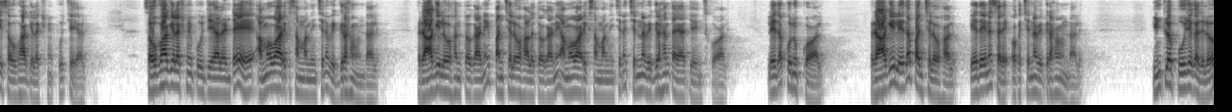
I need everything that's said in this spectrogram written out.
ఈ సౌభాగ్యలక్ష్మి పూజ చేయాలి. సౌభాగ్యలక్ష్మి పూజ చేయాలంటే అమ్మవారికి సంబంధించిన విగ్రహం ఉండాలి. రాగి లోహంతో కానీ పంచలోహాలతో కానీ అమ్మవారికి సంబంధించిన చిన్న విగ్రహం తయారు చేయించుకోవాలి లేదా కొనుక్కోవాలి. రాగి లేదా పంచలోహాలు ఏదైనా సరే ఒక చిన్న విగ్రహం ఉండాలి. ఇంట్లో పూజ గదిలో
